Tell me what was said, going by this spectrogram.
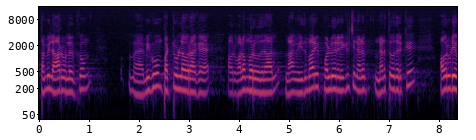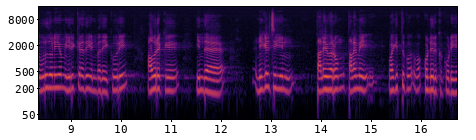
தமிழ் ஆர்வலருக்கும் மிகவும் பற்றுள்ளவராக அவர் வலம் வருவதனால் நாங்கள் இது மாதிரி பல்வேறு நிகழ்ச்சி நட நடத்துவதற்கு அவருடைய உறுதுணையும் இருக்கிறது என்பதை கூறி அவருக்கு இந்த நிகழ்ச்சியின் தலைவரும் தலைமை வகித்து கொண்டிருக்கக்கூடிய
